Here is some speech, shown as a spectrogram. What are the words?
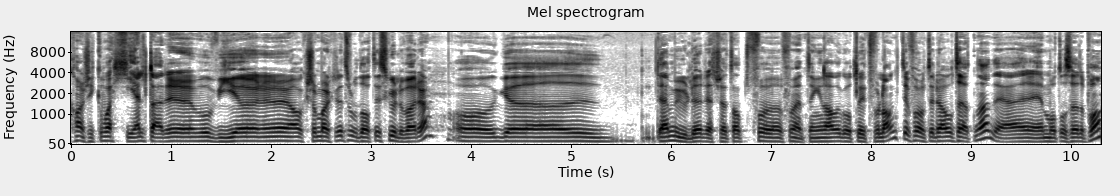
kanskje ikke var helt der hvor vi i aksjemarkedet trodde at de skulle være. Og det er mulig rett og slett at forventningene hadde gått litt for langt i forhold til realitetene. Det er en måte å se det på.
